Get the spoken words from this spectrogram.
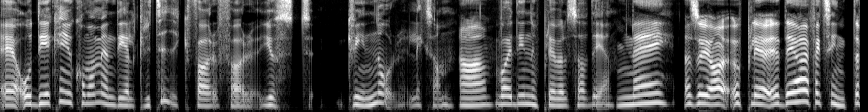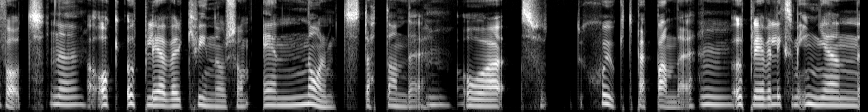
Eh, och det kan ju komma med en del kritik för, för just kvinnor. Liksom. ja. Vad är din upplevelse av det? Nej, alltså jag upplever, det har jag faktiskt inte fått. Nej. Och upplever kvinnor som enormt stöttande Mm. och sjukt peppande. Mm. Upplever liksom ingen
